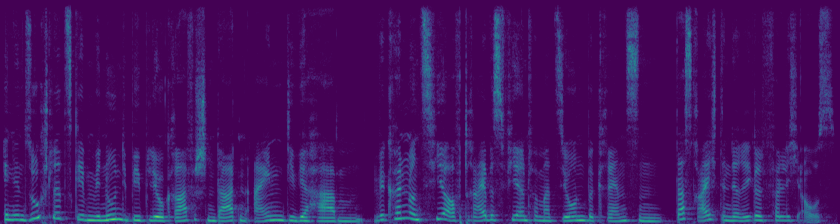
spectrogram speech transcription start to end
In den Suchschlitz geben wir nun die bibliografischen Daten ein, die wir haben. Wir können uns hier auf drei bis vier Informationen begrenzen. Das reicht in der Regel völlig aus.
